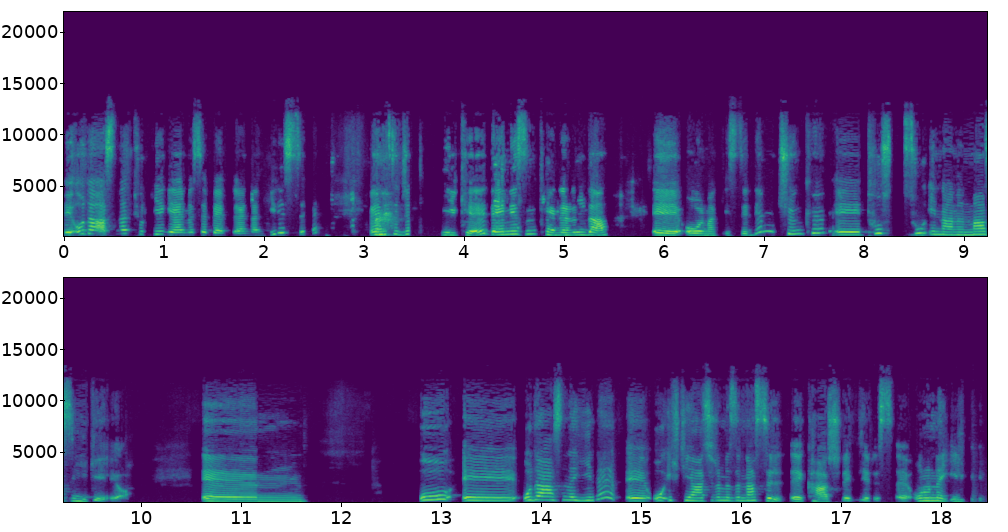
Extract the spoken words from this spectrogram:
Ve o da aslında Türkiye gelme sebeplerinden birisi. Ben sıcak ülke, denizin kenarında e, olmak istedim. Çünkü e, tuz, su inanılmaz iyi geliyor. E, o e, o da aslında yine e, o ihtiyaçlarımızı nasıl e, karşılayabiliriz e, onunla ilgili.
